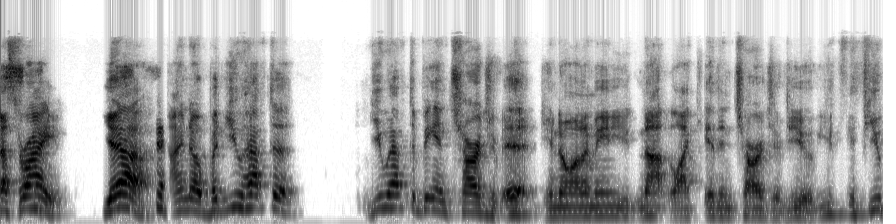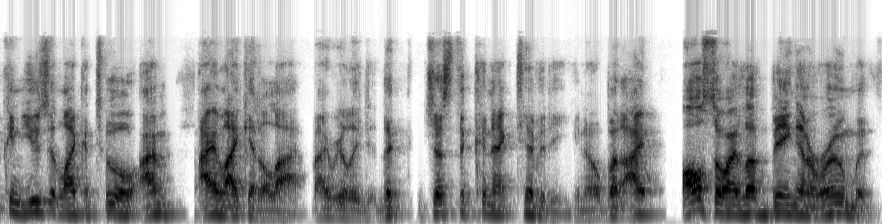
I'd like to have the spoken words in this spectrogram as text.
that's right. Yeah, I know. But you have to you have to be in charge of it. You know what I mean? You not like it in charge of you. you. If you can use it like a tool, I'm I like it a lot. I really do. The just the connectivity, you know. But I also I love being in a room with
